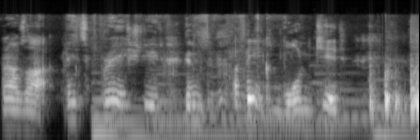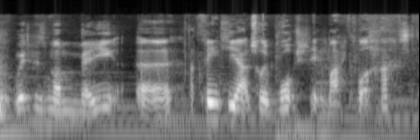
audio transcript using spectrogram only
And I was like, "It's British, dude." And I think one kid which was my mate. Uh, I think he actually watched it in my class.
